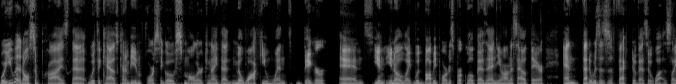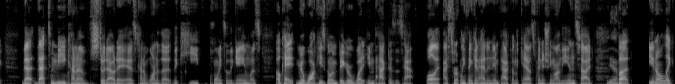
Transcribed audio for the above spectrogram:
Were you at all surprised that with the Cavs kind of being forced to go smaller tonight, that Milwaukee went bigger? And you, you know, like with Bobby Portis, Brook Lopez, and Giannis out there, and that it was as effective as it was. Like that, that to me kind of stood out as kind of one of the the key points of the game was okay. Milwaukee's going bigger. What impact does this have? Well, I, I certainly think it had an impact on the Cavs finishing on the inside. Yeah. But you know, like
